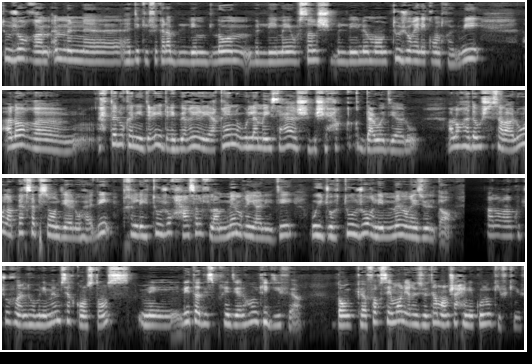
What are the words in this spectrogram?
toujours مأمن هذيك الفكرة باللي مظلوم باللي ما يوصلش باللي le monde toujours il est contre lui alors حتى لو كان يدعي يدعي بغير يقين ولا ما يسعاش باش يحقق الدعوة ديالو. alors هذا واش صرالو la perception ديالو هادي تخليه toujours حاصل في la même réalité ويجوه toujours les mêmes résultats alors راكو تشوفو عندهم les mêmes circonstances mais l'état d'esprit ديالهم qui diffère donc forcément les résultats ماهمش راح يكونوا كيف كيف.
